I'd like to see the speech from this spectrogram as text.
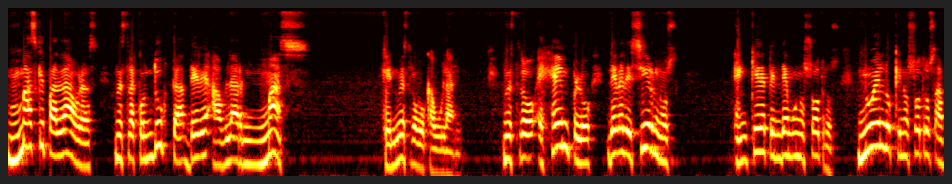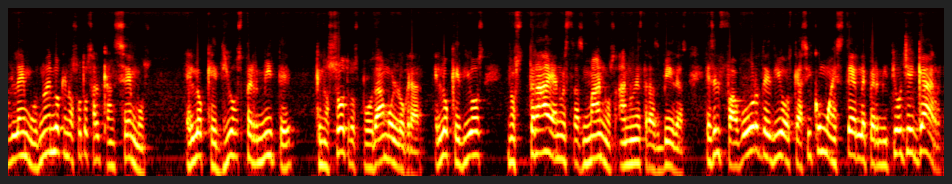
más que palabras, nuestra conducta debe hablar más que nuestro vocabulario. Nuestro ejemplo debe decirnos en qué dependemos nosotros. No es lo que nosotros hablemos, no es lo que nosotros alcancemos, es lo que Dios permite que nosotros podamos lograr, es lo que Dios nos trae a nuestras manos, a nuestras vidas. Es el favor de Dios que así como a Esther le permitió llegar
